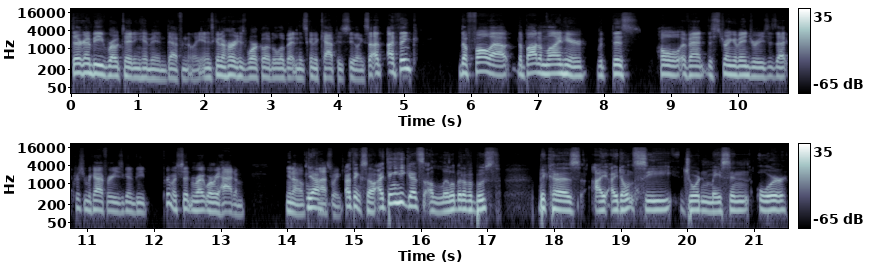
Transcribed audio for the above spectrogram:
They're going to be rotating him in definitely, and it's going to hurt his workload a little bit, and it's going to cap his ceiling. So I, I think the fallout, the bottom line here with this whole event, this string of injuries, is that Christian McCaffrey is going to be pretty much sitting right where we had him, you know, yeah, last week. I think so. I think he gets a little bit of a boost because I I don't see Jordan Mason or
